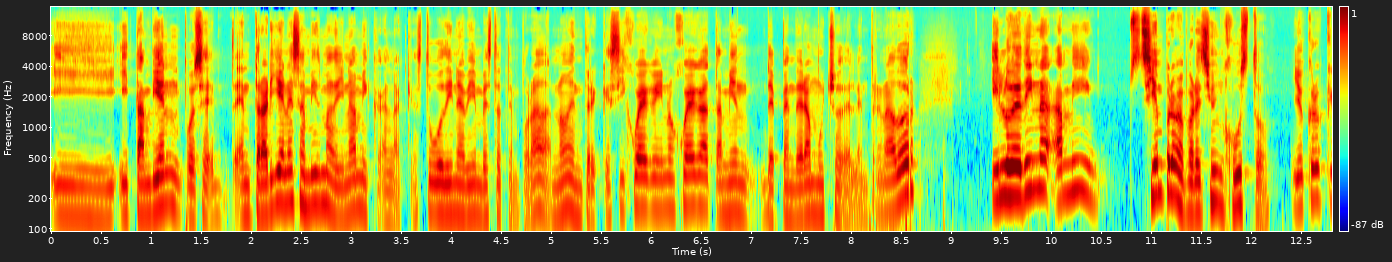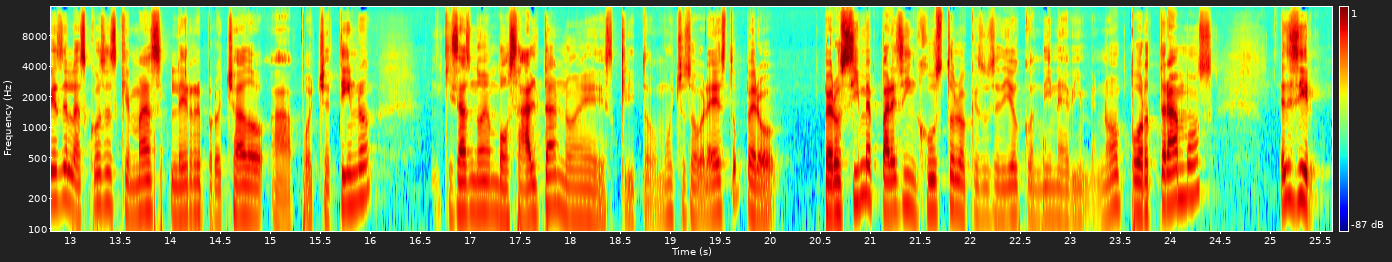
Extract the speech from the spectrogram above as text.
Y, también, pues, entraría en esa misma dinámica en la que estuvo Dina Bimbe esta temporada, ¿no? Entre que sí juega y no juega, también dependerá mucho del entrenador. Y lo de Dina, a mí siempre me pareció injusto. Yo creo que es de las cosas que más le he reprochado a Pochettino. Quizás no en voz alta, no he escrito mucho sobre esto, pero, pero sí me parece injusto lo que sucedió con Dina Ebimbe, ¿no? Por tramos. Es decir,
